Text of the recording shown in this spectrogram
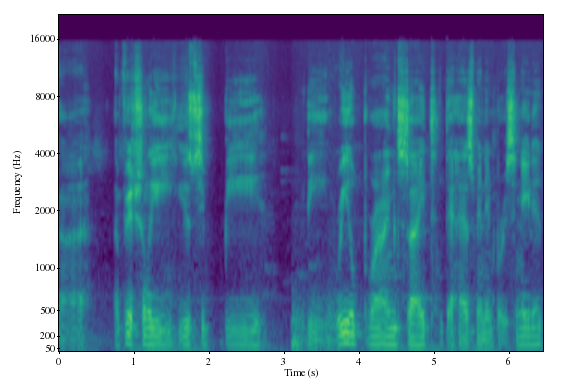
uh, officially used to be the real Brime site that has been impersonated.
